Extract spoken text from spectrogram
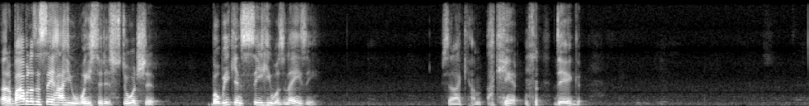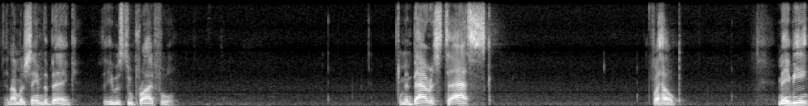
Now, the Bible doesn't say how he wasted his stewardship, but we can see he was lazy. He said, I, I can't dig, and I'm ashamed to beg. So he was too prideful. I'm embarrassed to ask for help. Maybe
